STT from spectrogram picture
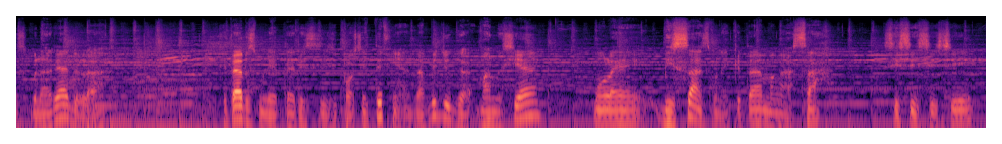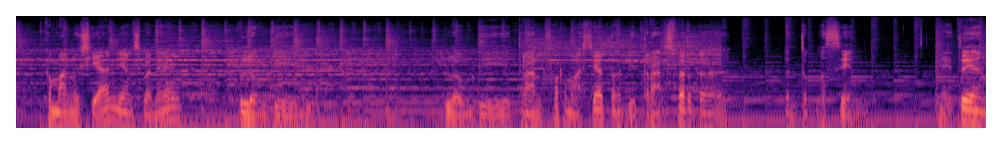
sebenarnya adalah kita harus melihat dari sisi positifnya, tapi juga manusia mulai bisa sebenarnya kita mengasah sisi-sisi kemanusiaan yang sebenarnya belum di belum ditransformasi atau ditransfer ke bentuk mesin. Nah itu yang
